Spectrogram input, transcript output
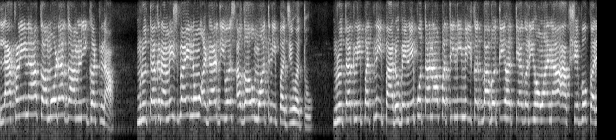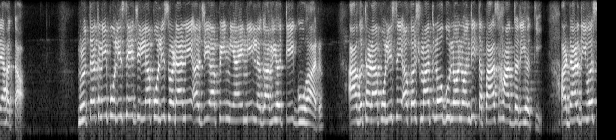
લાખણીના કમોડા ગામની ઘટના. મૃતક રમેશભાઈનું અઢાર દિવસ અગાઉ મોત નીપજ્યું હતું. મૃતકની પત્ની પારુબેને પોતાના પતિની મિલકત બાબતે હત્યા કરી હોવાના આક્ષેપો કર્યા હતા. મૃતકની પોલીસે જિલ્લા પોલીસ વડાને અરજી આપી ન્યાયની લગાવી હતી ગુહાર. આગથળા પોલીસે અકસ્માતનો ગુનો નોંધી તપાસ હાથ ધરી હતી. અઢાર દિવસ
